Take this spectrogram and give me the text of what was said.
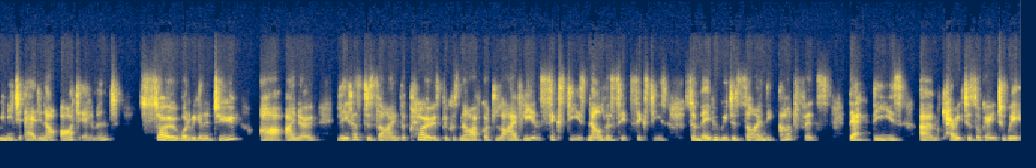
we need to add in our art element. So, what are we going to do? Ah, I know. Let us design the clothes because now I've got lively and 60s. Nelda said 60s. So maybe we design the outfits that these um, characters are going to wear.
